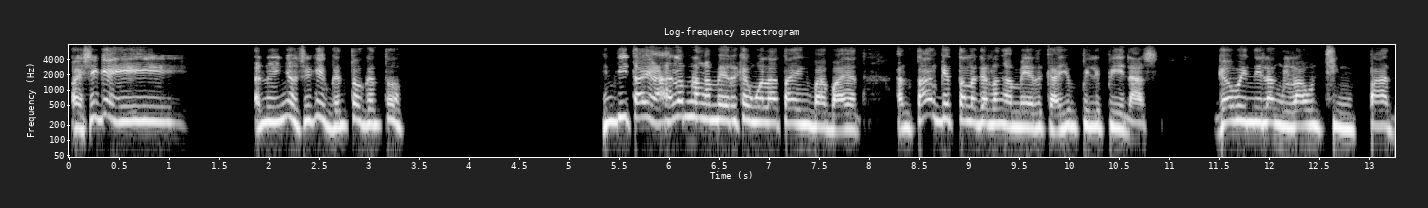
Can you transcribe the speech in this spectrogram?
Ay sige, i- ano inyo, sige, ganto, ganto. Hindi tayo, alam ng Amerika wala tayong babayad. Ang target talaga ng Amerika, yung Pilipinas, gawin nilang launching pad.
